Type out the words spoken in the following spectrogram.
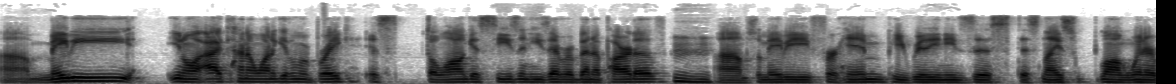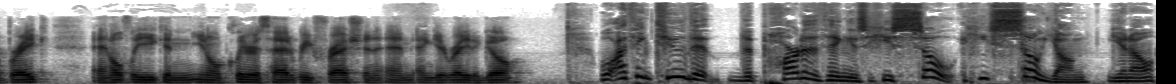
Um, maybe, you know, I kind of want to give him a break. It's the longest season he's ever been a part of. Mhm. Um, so maybe for him, he really needs this this nice long winter break, and hopefully he can you know clear his head, refresh, and and, and get ready to go. Well, I think too that the part of the thing is he's so he's so young, you know,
